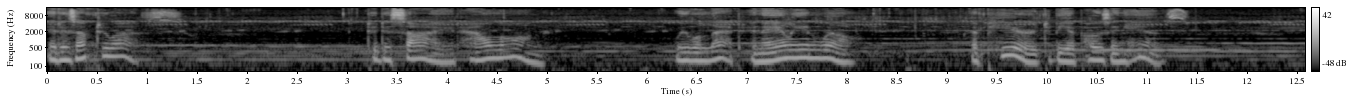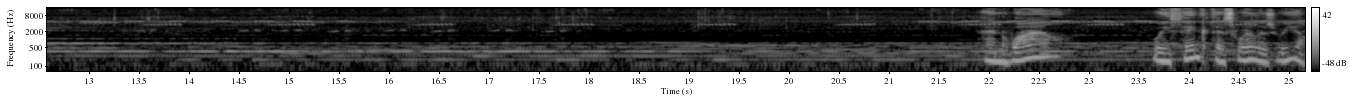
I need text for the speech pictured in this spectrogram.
It is up to us to decide how long we will let an alien will appear to be opposing His. And while we think this will is real,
